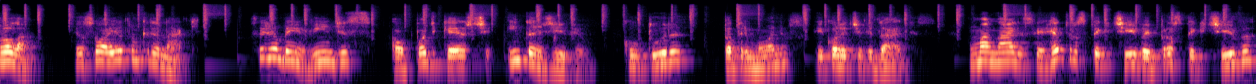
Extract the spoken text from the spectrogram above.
Olá, eu sou Ailton Krenak. Sejam bem-vindos ao podcast Intangível: Cultura, Patrimônios e Coletividades. Uma análise retrospectiva e prospectiva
